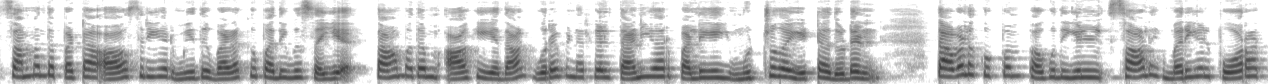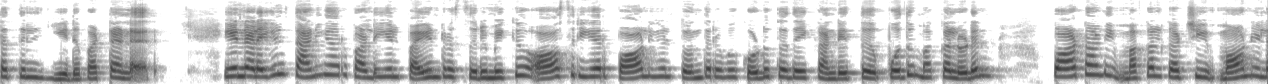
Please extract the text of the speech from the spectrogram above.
சம்பந்தப்பட்ட ஆசிரியர் மீது வழக்கு பதிவு செய்ய தாமதம் ஆகியதால் உறவினர்கள் தனியார் பள்ளியை முற்றுகையிட்டதுடன் தவளக்குப்பம் பகுதியில் சாலை மறியல் போராட்டத்தில் ஈடுபட்டனர். இந்நிலையில் தனியார் பள்ளியில் பயின்ற சிறுமிக்கு ஆசிரியர் பாலியல் தொந்தரவு கொடுத்ததை கண்டித்து பொதுமக்களுடன் பாட்டாளி மக்கள் கட்சி மாநில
